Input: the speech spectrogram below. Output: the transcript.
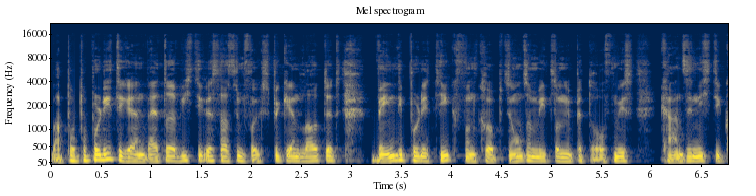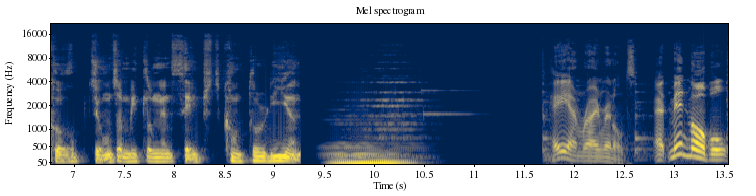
Apropos Politiker, ein weiterer wichtiger Satz im Volksbegehren lautet, wenn die Politik von Korruptionsermittlungen betroffen ist, kann sie nicht die Korruptionsermittlungen selbst kontrollieren. Hey, I'm Ryan Reynolds. At Mint Mobile,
